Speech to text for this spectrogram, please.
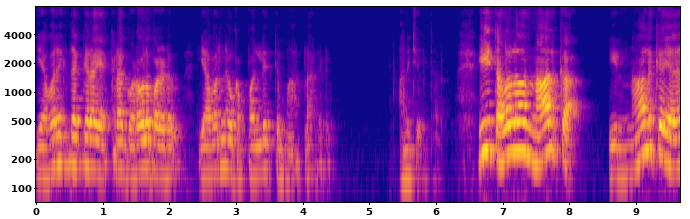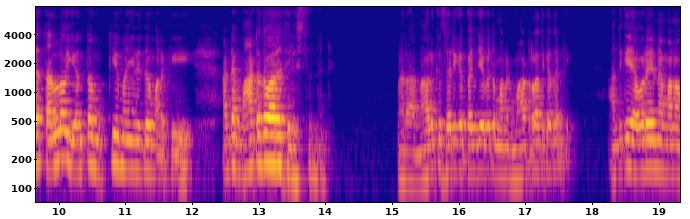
ఎవరికి దగ్గర ఎక్కడ గొడవలు పడడు ఎవరిని ఒక పల్లెత్తి మాట్లాడడు అని చెబుతారు. ఈ తలలో నాలుక ఈ నాలుక తలలో ఎంత ముఖ్యమైనదో మనకి అంటే మాట ద్వారా తెలుస్తుందండి. మరి ఆ నాలుక సరిగా పనిచేయకపోతే మనకు మాట రాదు కదండి. అందుకే ఎవరైనా మనం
